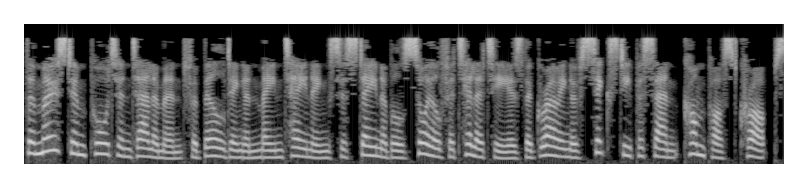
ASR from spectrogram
The most important element for building and maintaining sustainable soil fertility is the growing of 60% compost crops,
